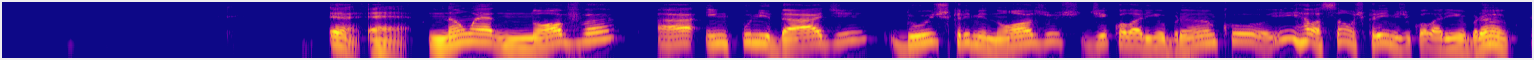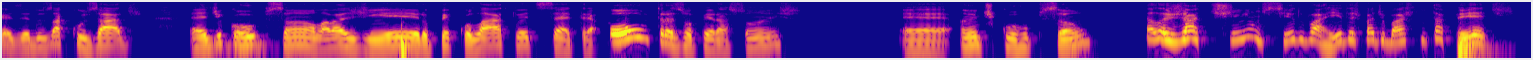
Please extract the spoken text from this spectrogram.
É, é, não é nova a impunidade dos criminosos de colarinho branco e em relação aos crimes de colarinho branco, quer dizer, dos acusados é, de corrupção, lavagem de dinheiro, peculato, etc. Outras operações é, anticorrupção, elas já tinham sido varridas para debaixo do tapete.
